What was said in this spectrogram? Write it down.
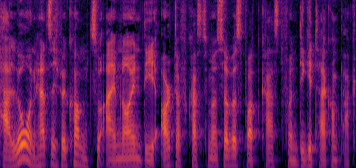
Hallo und herzlich willkommen zu einem neuen The Art of Customer Service Podcast von Digital Compact.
